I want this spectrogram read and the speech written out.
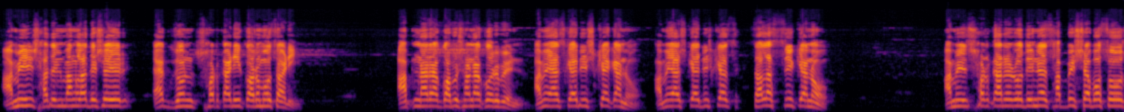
আমি স্বাধীন বাংলাদেশের একজন সরকারি কর্মচারী। আপনারা গবেষণা করবেন, আমি আজকে রিক্সা কেন? আমি আজকে রিক্সা চালাচ্ছি কেন? আমি সরকারের অধীনে ছাব্বিশটা বছর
